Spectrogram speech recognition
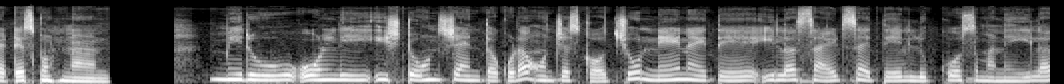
పెట్టేసుకుంటున్నాను మీరు ఓన్లీ ఈ స్టోన్స్ చైన్తో కూడా ఉంచేసుకోవచ్చు నేనైతే ఇలా సైడ్స్ అయితే లుక్ కోసమని ఇలా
